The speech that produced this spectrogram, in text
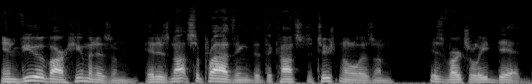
In view of our humanism, it is not surprising that the constitutionalism is virtually dead.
